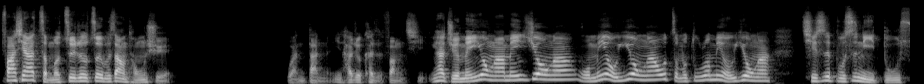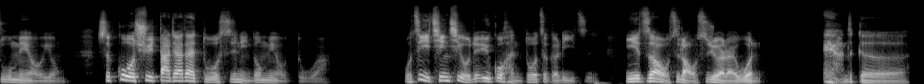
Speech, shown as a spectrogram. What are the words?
发现他怎么追都追不上同学，完蛋了，因为他就开始放弃，因为他觉得没用啊，没用啊，我没有用啊，我怎么读都没有用啊。其实不是你读书没有用，是过去大家在读的时你都没有读啊。我自己亲戚我就遇过很多这个例子，你也知道我是老师就要来问，哎呀，这个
